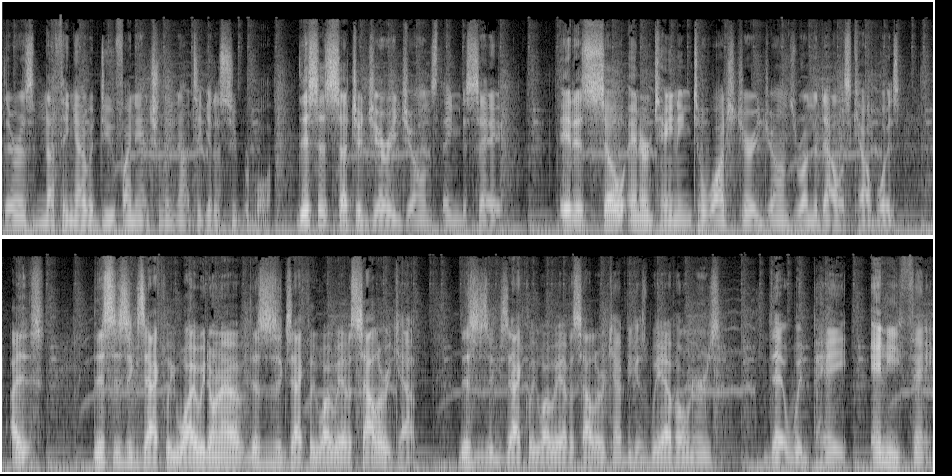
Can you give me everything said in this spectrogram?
There is nothing I would do financially not to get a Super Bowl. This is such a Jerry Jones thing to say. It is so entertaining to watch Jerry Jones run the Dallas Cowboys. I this is exactly why we don't have this is exactly why we have a salary cap. This is exactly why we have a salary cap because we have owners that would pay anything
